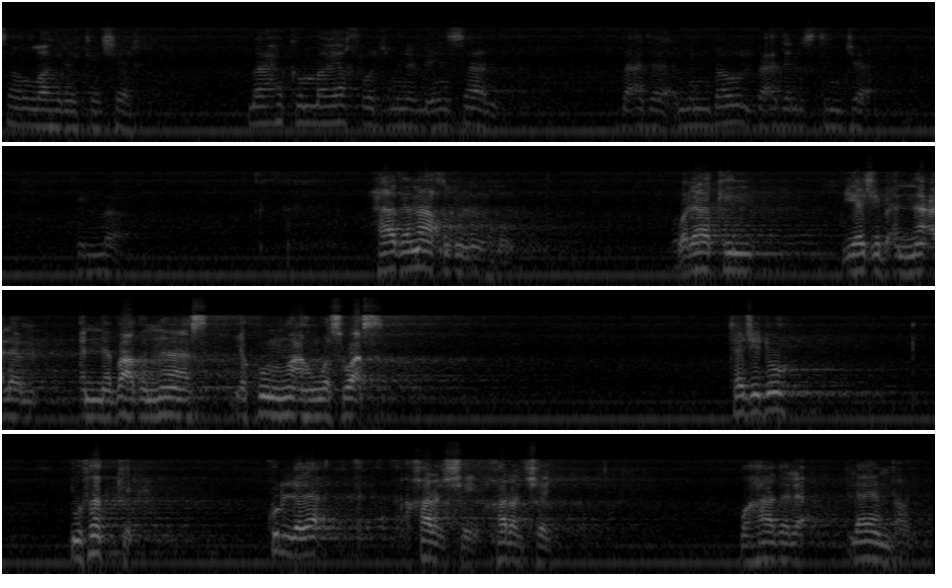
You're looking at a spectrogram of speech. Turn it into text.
أحسن الله إليك يا شيخ. ما حكم ما يخرج من الإنسان بعد من بول بعد الاستنجاء بالماء هذا ناقض للوضوء ولكن يجب أن نعلم أن بعض الناس يكون معه وسواس. تجده يفكر. كل لا خرج شيء خرج شيء. وهذا لا, لا ينبغي.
